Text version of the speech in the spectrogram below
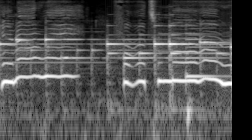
Cannot wait for tomorrow.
